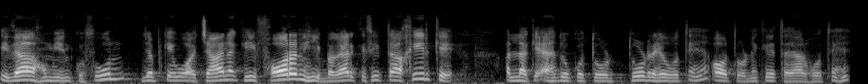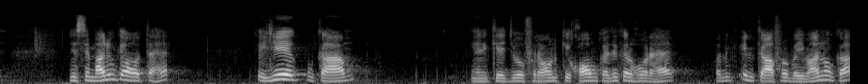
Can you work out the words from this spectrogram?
ادا ہم قصون جبکہ وہ اچانک ہی فوراً ہی بغیر کسی تاخیر کے اللہ کے عہدوں کو توڑ توڑ رہے ہوتے ہیں اور توڑنے کے لیے تیار ہوتے ہیں۔ جس سے معلوم کیا ہوتا ہے کہ یہ کام یعنی کہ جو فرعون کی قوم کا ذکر ہو رہا ہے ان کافر و بیمانوں کا،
